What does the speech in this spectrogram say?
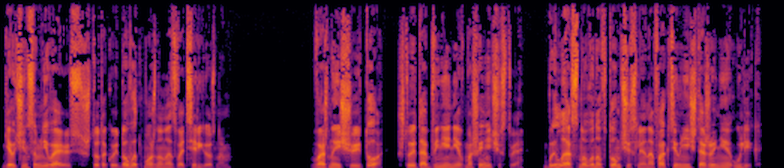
Я очень сомневаюсь, что такой довод можно назвать серьезным. Важно еще и то, что это обвинение в мошенничестве было основано в том числе на факте уничтожения улик.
